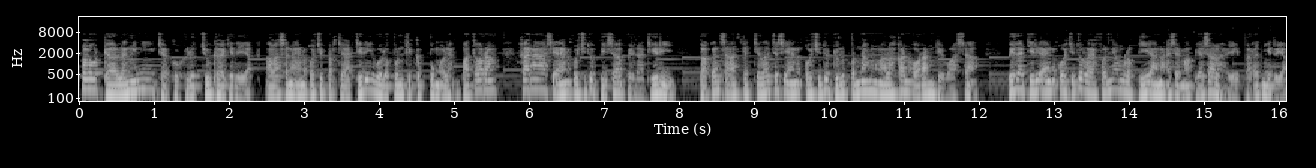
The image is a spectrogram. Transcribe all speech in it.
kalau Dalang ini jago gelut juga gitu ya. Alasan Ainokoji percaya diri walaupun dikepung oleh empat orang karena si Ainokoji itu bisa bela diri. Bahkan saat kecil aja si Ainokoji itu dulu pernah mengalahkan orang dewasa. Bela diri Ain Coach itu levelnya melebihi anak SMA biasa lah, ya ibarat gitu ya.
